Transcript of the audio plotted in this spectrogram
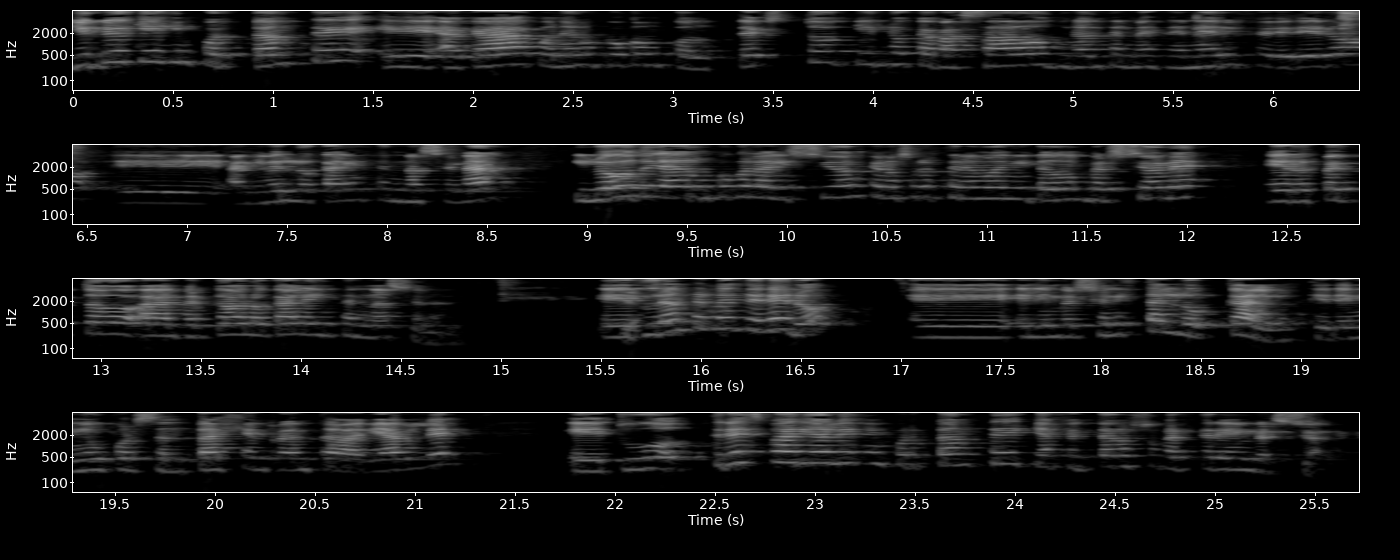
yo creo que es importante eh, acá poner un poco en contexto qué es lo que ha pasado durante el mes de enero y febrero eh, a nivel local e internacional. Y luego te voy a dar un poco la visión que nosotros tenemos en Itaú Inversiones eh, respecto al mercado local e internacional. durante el mes de enero, el inversionista local que tenía un porcentaje en renta variable tuvo tres variables importantes que afectaron su cartera de inversiones.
